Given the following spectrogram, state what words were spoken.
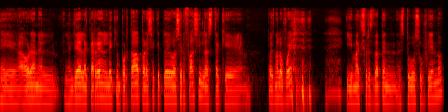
eh, ahora en el, en el, día de la carrera, en el día que importaba, parecía que todo iba a ser fácil hasta que pues no lo fue. y Max Verstappen estuvo sufriendo.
